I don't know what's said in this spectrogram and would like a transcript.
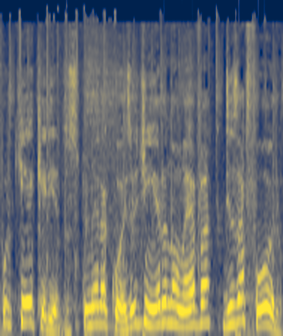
Porque, queridos, primeira coisa, o dinheiro não leva desaforo.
